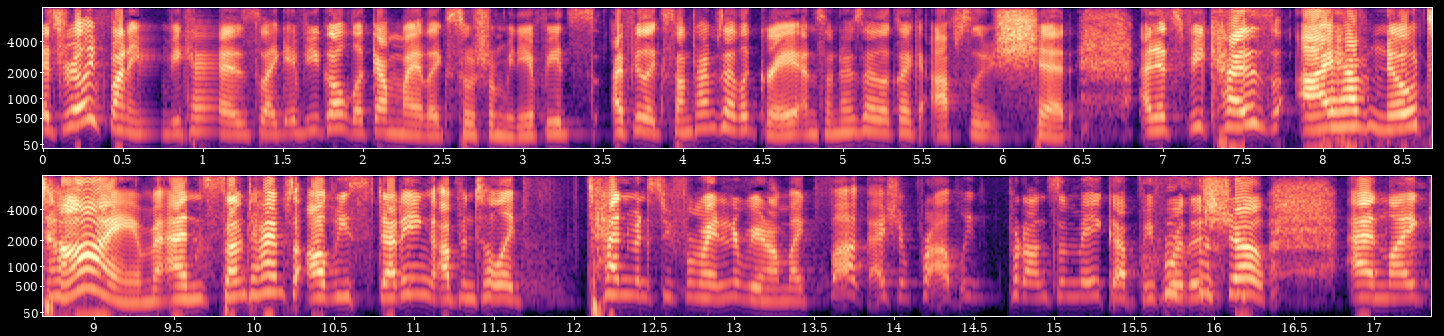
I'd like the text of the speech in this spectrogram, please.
It's really funny because like if you go look at my like social media feeds, I feel like sometimes I look great and sometimes I look like absolute shit. And it's because I have no time. And sometimes I'll be studying up until like 10 minutes before my interview and I'm like, fuck, I should probably put on some makeup before this show. and like,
